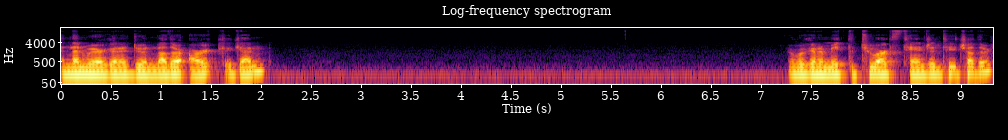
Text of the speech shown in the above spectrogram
And then we are gonna do another arc again. And we're gonna make the two arcs tangent to each other.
